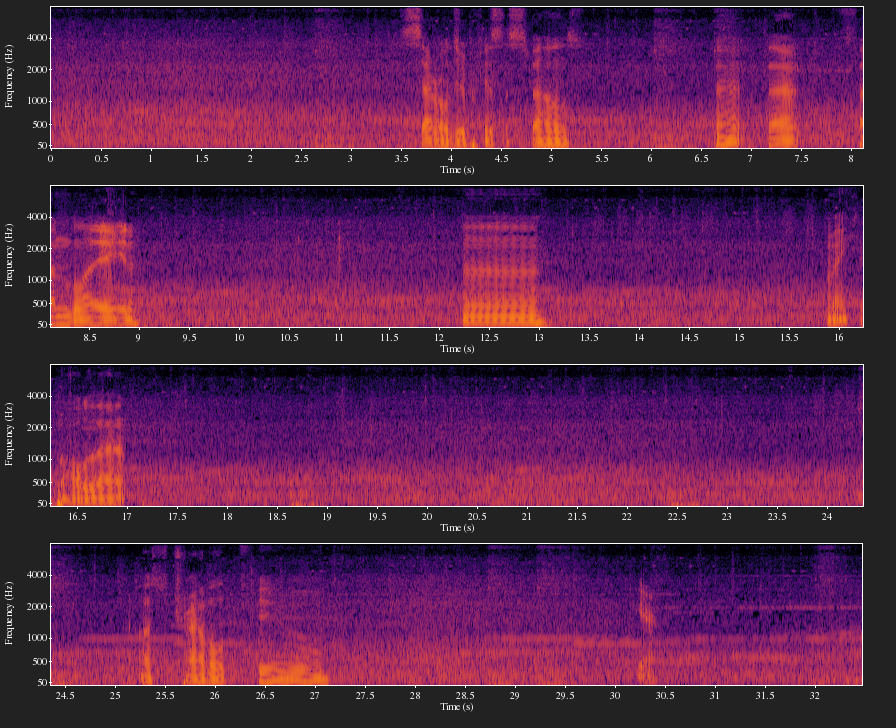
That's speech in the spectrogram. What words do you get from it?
Several duplicates of spells. That, that, Sunblade. Uh, I may keep a hold of that. Let's travel to here.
